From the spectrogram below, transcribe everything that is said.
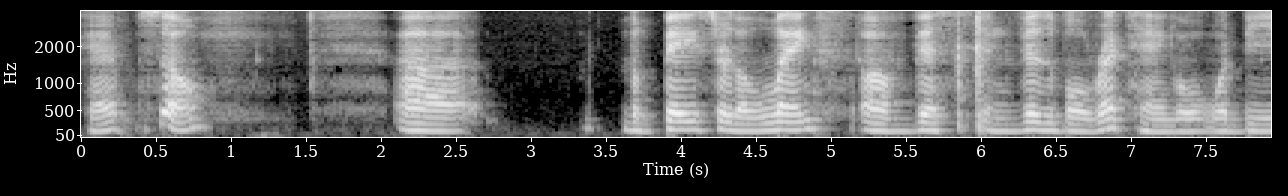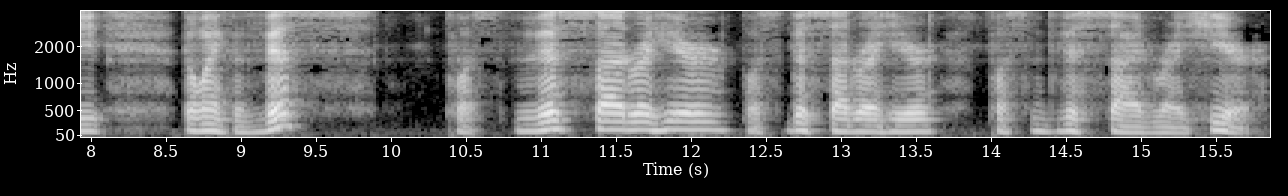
Okay, so uh, the base or the length of this invisible rectangle would be the length of this plus this side right here plus this side right here plus this side right here.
